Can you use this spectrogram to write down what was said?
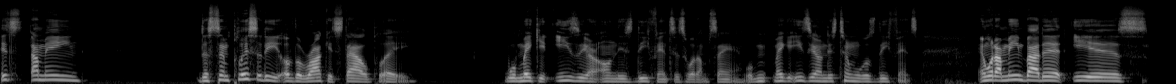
it's I mean, the simplicity of the Rocket style play will make it easier on this defense, is what I'm saying. Will make it easier on this Timberwolves defense. And what I mean by that is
